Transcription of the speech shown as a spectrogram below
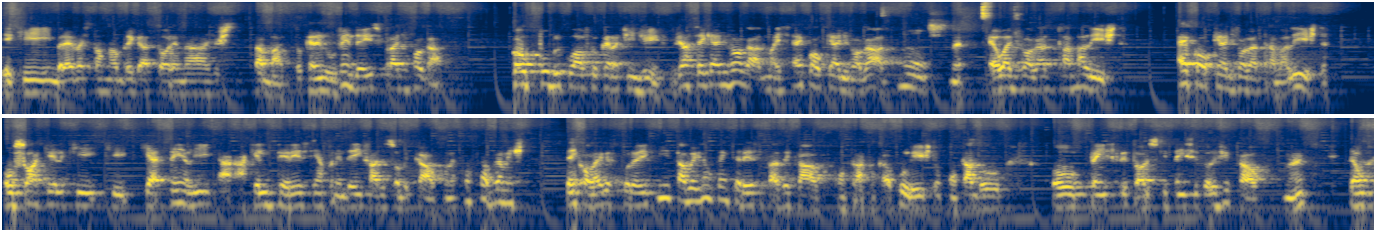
e que em breve vai se tornar obrigatória na Justiça do Trabalho. Estou querendo vender isso para advogado. Qual o público-alvo que eu quero atingir? Já sei que é advogado, mas é qualquer advogado? Não. Né? É o advogado trabalhista. É qualquer advogado trabalhista? Ou só aquele que, que, que tem ali aquele interesse em aprender e fazer sobre cálculo? Né? Porque, obviamente, tem colegas por aí que talvez não tenham interesse em fazer cálculo, contratam um calculista, um contador, ou tem escritórios que têm setores de cálculo, né? Então,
